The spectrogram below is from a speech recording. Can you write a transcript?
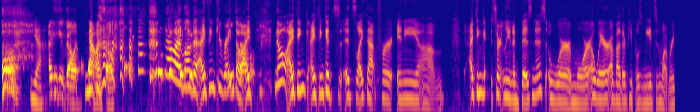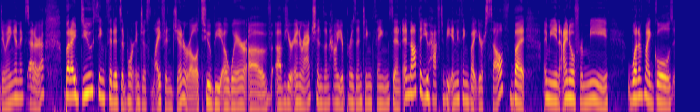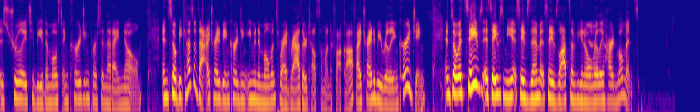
oh yeah. I can keep going. No. myself. No i love it. I think you're right though. I no i think i think it's it's like that for any um I think certainly in a business we're more aware of other people's needs and what we're doing and etc. Yeah. But I do think that it's important just life in general to be aware of of your interactions and how you're presenting things and and not that you have to be anything but yourself, but I mean, I know for me one of my goals is truly to be the most encouraging person that I know. And so because of that, I try to be encouraging even in moments where I'd rather tell someone to fuck off. I try to be really encouraging. And so it saves it saves me, it saves them, it saves lots of, you know, yeah. really hard moments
